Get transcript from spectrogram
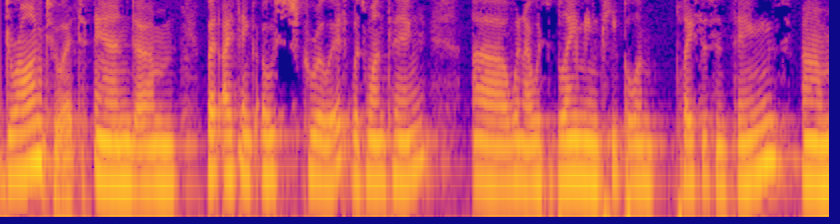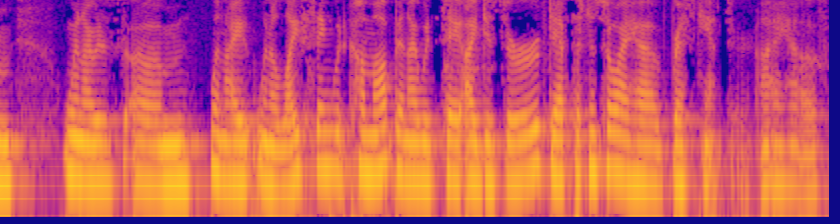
drawn to it. And um, but I think oh screw it was one thing. Uh, when I was blaming people and places and things. Um, when I was um, when I when a life thing would come up and I would say I deserve to have such and so I have breast cancer I have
